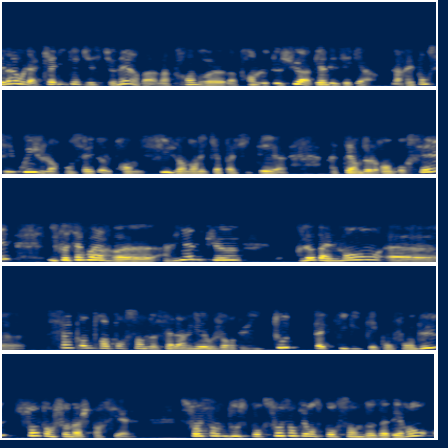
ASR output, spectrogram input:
c'est là où la qualité de gestionnaire va, prendre, le dessus à bien des égards. La réponse est oui, je leur conseille de le prendre s'ils en ont les capacités à, terme de le rembourser. Il faut savoir, euh, Ariane, que globalement, 53% euh, de nos salariés aujourd'hui, toute activité confondue, sont en chômage partiel. 72 pour, 71% de nos adhérents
